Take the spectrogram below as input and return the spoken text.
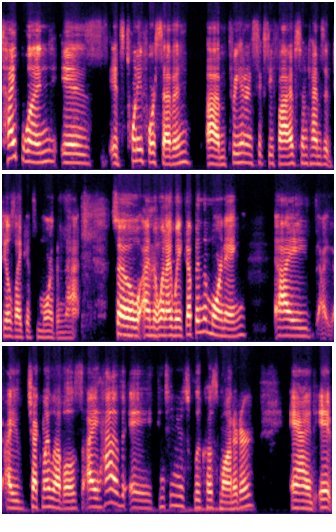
type one is it's twenty four seven. Um, 365 sometimes it feels like it's more than that so i mean when i wake up in the morning I, I, I check my levels. I have a continuous glucose monitor, and it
